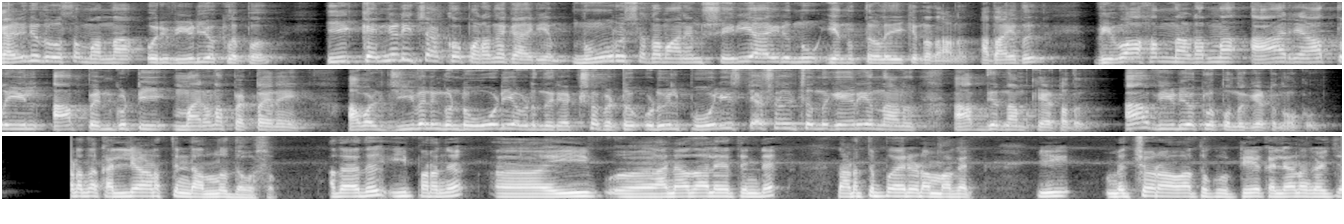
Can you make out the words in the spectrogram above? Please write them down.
കഴിഞ്ഞ ദിവസം വന്ന ഒരു വീഡിയോ ക്ലിപ്പ് ഈ കെന്നഡി ചാക്കോ പറഞ്ഞ കാര്യം നൂറ് ശതമാനം ശരിയായിരുന്നു എന്ന് തെളിയിക്കുന്നതാണ്. അതായത് വിവാഹം നടന്ന ആ രാത്രിയിൽ ആ പെൺകുട്ടി മരണപ്പെട്ടേനെ അവൾ ജീവനും കൊണ്ട് ഓടി അവിടുന്ന് രക്ഷപ്പെട്ട്. ഒടുവിൽ പോലീസ് സ്റ്റേഷനിൽ ചെന്ന് കയറിയെന്നാണ് ആദ്യം നാം കേട്ടത്. ആ വീഡിയോ ക്ലിപ്പ് ഒന്ന് കേട്ടു നോക്കൂ. നടന്ന കല്യാണത്തിന്റെ അന്ന് ദിവസം. അതായത് ഈ പറഞ്ഞ ഈ അനാഥാലയത്തിന്റെ നടത്തിപ്പുകാരുടെ മകൻ ഈ മെച്ചോർ ആവാത്ത കുട്ടിയെ കല്യാണം കഴിച്ച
